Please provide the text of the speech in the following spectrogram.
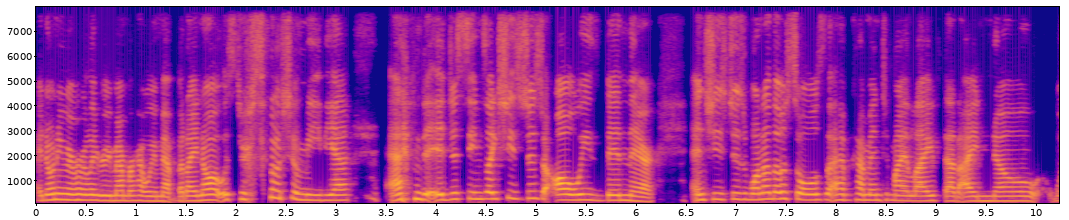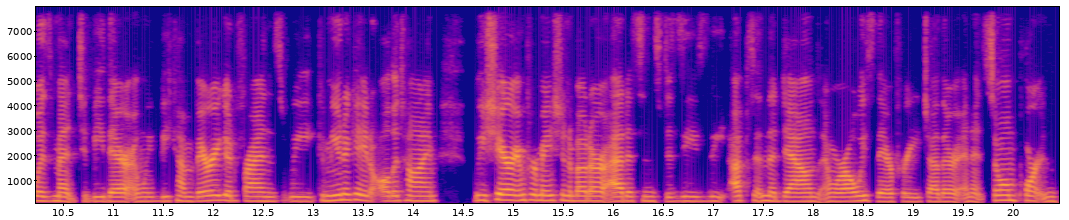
I don't even really remember how we met, but I know it was through social media. And it just seems like she's just always been there. And she's just one of those souls that have come into my life that I know was meant to be there. And we've become very good friends. We communicate all the time. We share information about our Addison's disease, the ups and the downs, and we're always there for each other. And it's so important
